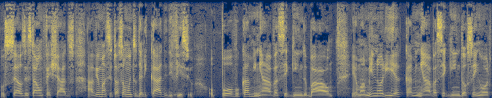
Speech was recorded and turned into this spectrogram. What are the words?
Os céus estavam fechados, havia uma situação muito delicada e difícil. O povo caminhava seguindo Baal e uma minoria caminhava seguindo ao Senhor.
